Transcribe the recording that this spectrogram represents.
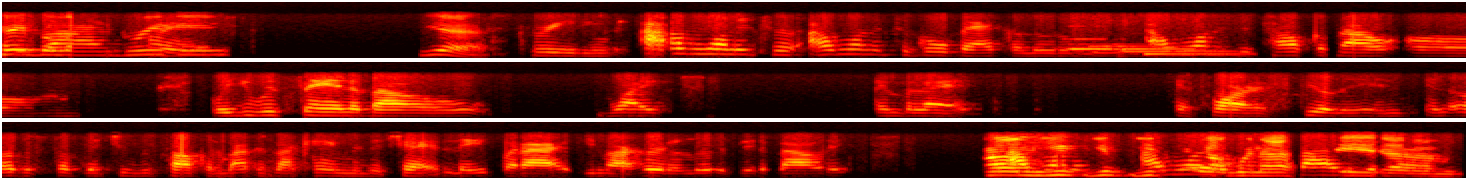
hey, beloved, greetings. Yes. Greetings. I wanted to I wanted to go back a little bit. I wanted to talk about um what you were saying about whites and blacks as far as stealing and, and other stuff that you were talking about because I came in the chat late, but I you know I heard a little bit about it. Um, you wanted- you you I when I said um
